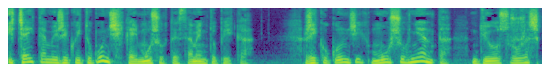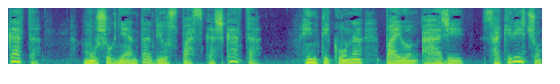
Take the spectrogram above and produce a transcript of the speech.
y chaytami rikuytukunchik kay mushuk testamentopika rikukunchik mushuk ñanta Dios rurashkata. Mushuk ñanta Dios paskashkata. Hintikuna paywan alli sakirichun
